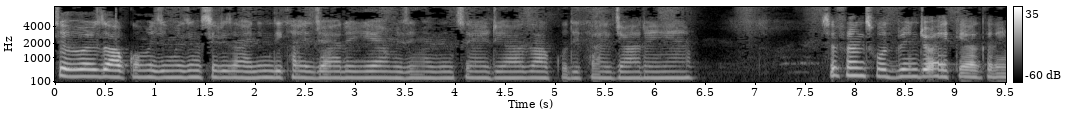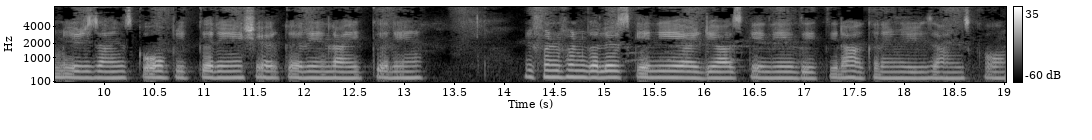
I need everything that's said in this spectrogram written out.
सिल्वर्स आपको अमेजिंग अमेजिंग से डिज़ाइनिंग दिखाई जा रही है अमेजिंग अमेजिंग से आइडियाज़ आपको दिखाए जा रहे हैं। सो फ्रेंड्स खुद भी इंजॉय किया करें, मेरे डिज़ाइंस को पिक करें शेयर करें लाइक करें। डिफरेंट डिफरेंट कलर्स के लिए आइडियाज़ के लिए देखती रहा करें मेरे डिज़ाइंस को।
